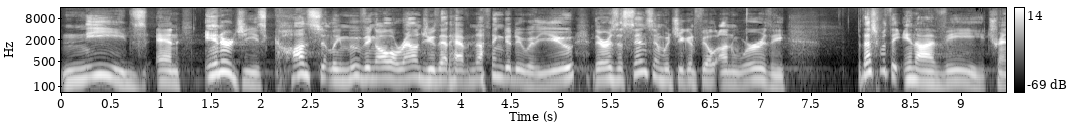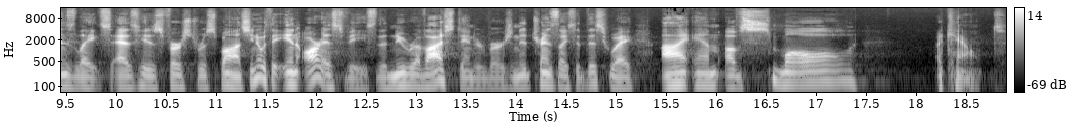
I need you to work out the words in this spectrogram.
needs and energies constantly moving all around you that have nothing to do with you, there is a sense in which you can feel unworthy. But that's what the NIV translates as his first response. You know what the NRSV, the New Revised Standard Version, it translates it this way I am of small account.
